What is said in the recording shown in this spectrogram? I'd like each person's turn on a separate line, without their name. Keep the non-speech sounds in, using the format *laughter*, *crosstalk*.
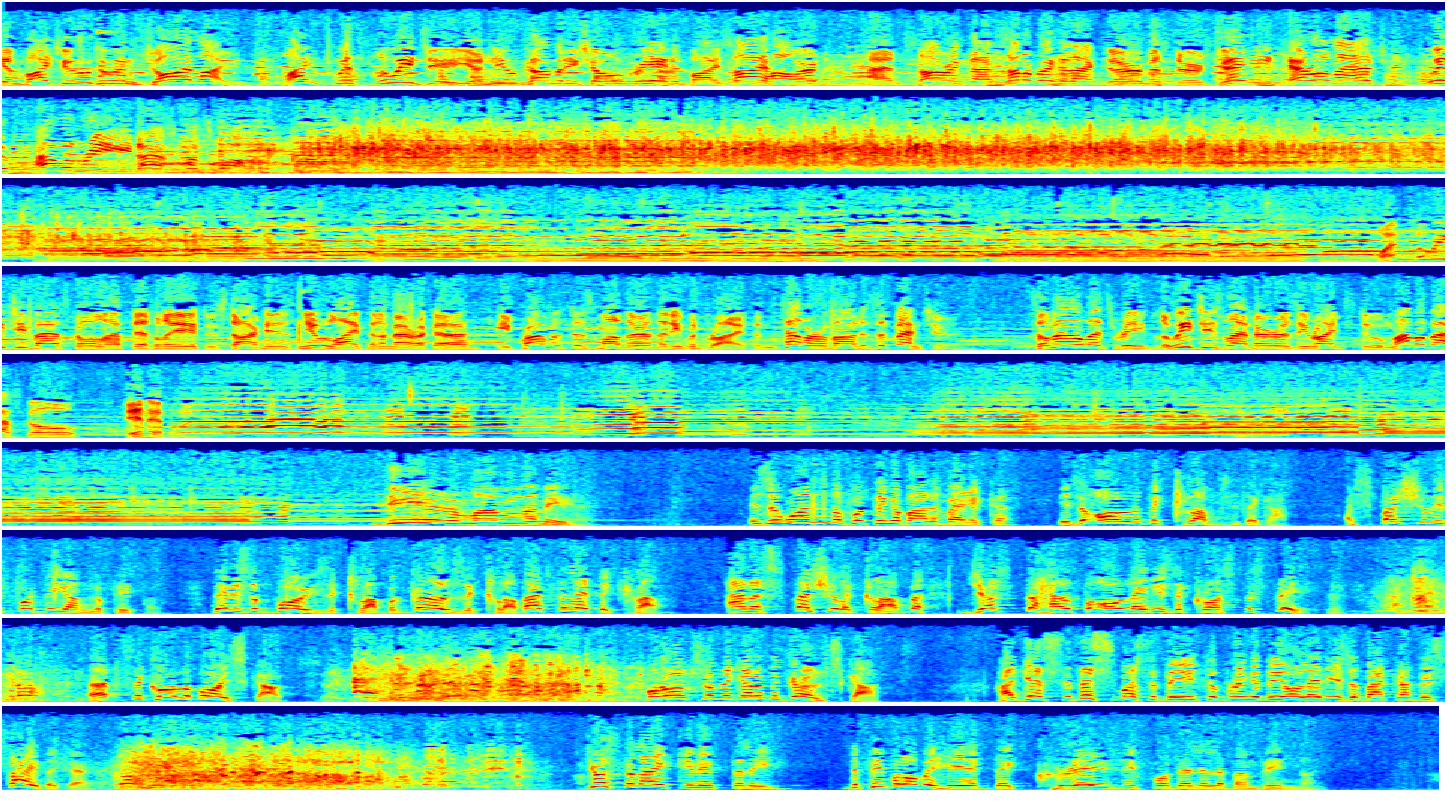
We invite you to enjoy life. Life with Luigi, a new comedy show created by Cy Howard and starring that celebrated actor, Mr. J. Carrol Naish, with Alan Reed as Pasquale. Basco left Italy to start his new life in America, he promised his mother that he would write and tell her about his adventures. So now let's read Luigi's letter as he writes to Mama Basco in Italy.
Dear Mamma Mia, is a wonderful thing about America is all of the clubs that they got, especially for the younger people. There is a boys' club, a girls' club, athletic club, and a special club just to help old ladies across the street. *laughs* That's called the Boy Scouts. but also they got the Girl Scouts. I guess this must be to bring the old ladies back on this side again. Just like in Italy, the people over here, they're crazy for their little bambinos.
